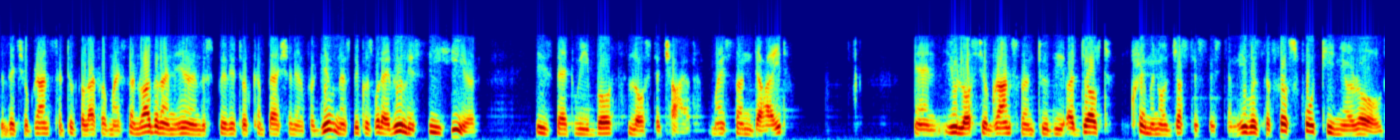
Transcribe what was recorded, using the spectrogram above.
And that your grandson took the life of my son. Rather, I'm here in the spirit of compassion and forgiveness because what I really see here is that we both lost a child. My son died, and you lost your grandson to the adult criminal justice system. He was the first 14 year old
